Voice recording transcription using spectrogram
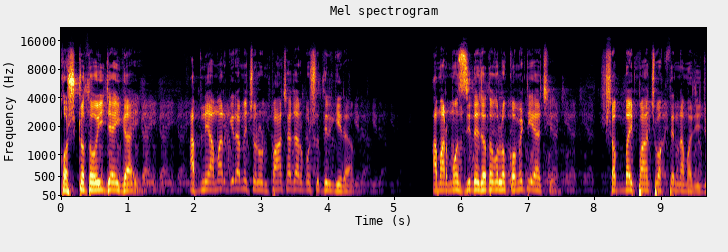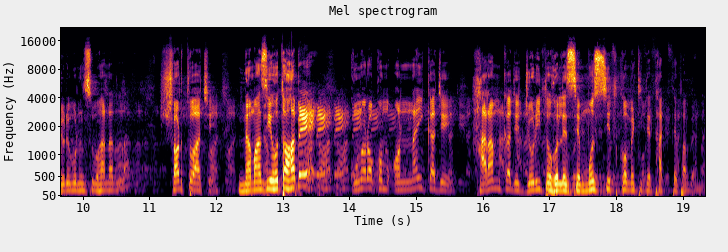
কষ্ট তো ওই জায়গায়। আপনি আমার গ্রামে চলুন, পাঁচ হাজার বসতির গ্রাম। আমার মসজিদে যতগুলো কমিটি আছে, সবাই পাঁচ ওয়াক্তের নামাজি। জোরে বলুন সুহান আল্লাহ শর্ত আছে, নামাজি হতে হবে কোন রকম অন্যায় কাজে, হারাম কাজে জড়িত হলে সে মসজিদ কমিটিতে থাকতে পাবে না।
